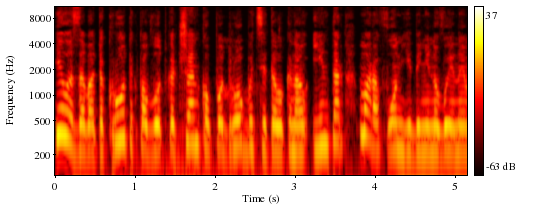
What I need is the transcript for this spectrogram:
Єлизавета Кротик, Павло Ткаченко, подробиці телеканал Інтер, марафон Єдині новини.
